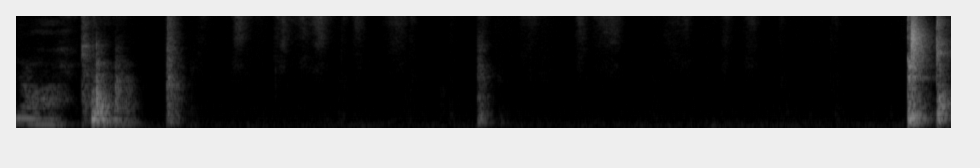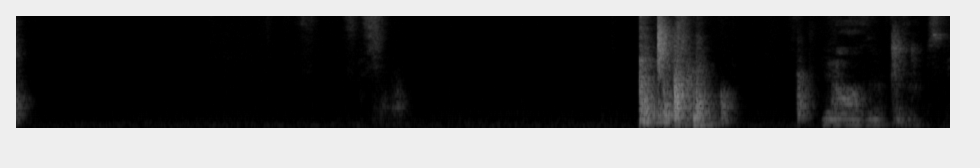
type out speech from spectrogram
No. No, troppo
